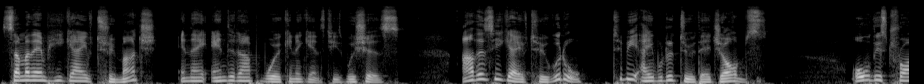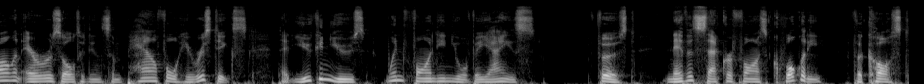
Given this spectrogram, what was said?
Some of them he gave too much and they ended up working against his wishes. Others he gave too little to be able to do their jobs. All this trial and error resulted in some powerful heuristics that you can use when finding your VAs. First, never sacrifice quality for cost.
